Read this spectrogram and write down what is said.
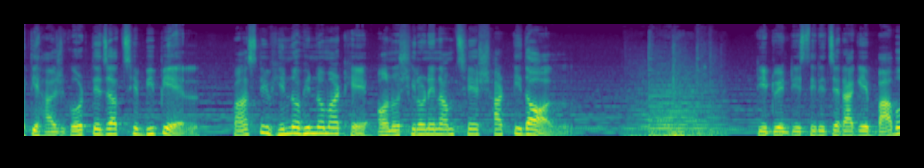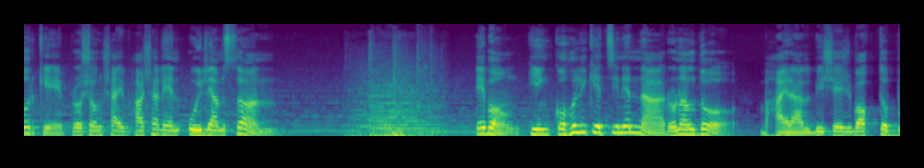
ইতিহাস গড়তে যাচ্ছে বিপিএল। পাঁচটি ভিন্ন ভিন্ন মাঠে অনুশীলনে নামছে ষাটটি দল। টি টোয়েন্টি সিরিজের আগে বাবরকে প্রশংসায় ভাসালেন উইলিয়ামসন। এবং কিং কোহলিকে চিনেন না রোনালদো। ভাইরাল বিশেষ বক্তব্য।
